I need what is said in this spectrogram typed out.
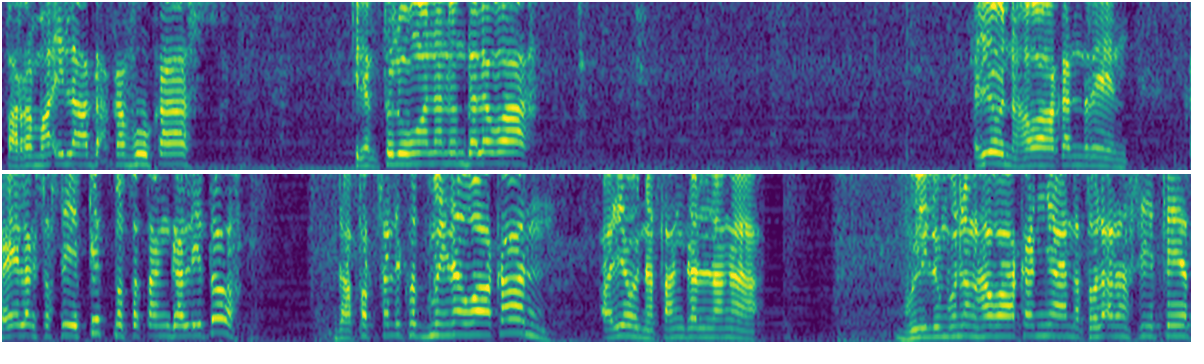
Para mailaga ka bukas. Pinagtulungan na ng dalawa. Ayun, hawakan rin. Kaya lang sa sipit, matatanggal ito. Dapat sa likod mo hinawakan. Ayun, natanggal na nga. Buwilo mo lang hawakan yan at wala ng sipit.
